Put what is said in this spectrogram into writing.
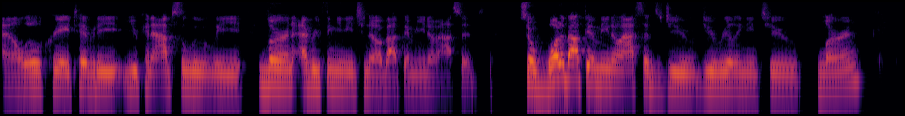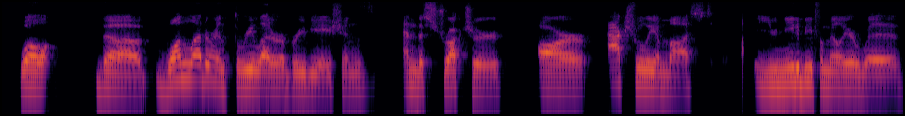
and a little creativity, you can absolutely learn everything you need to know about the amino acids. So what about the amino acids do you, do you really need to learn? Well, the one letter and three letter abbreviations and the structure are actually a must. You need to be familiar with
